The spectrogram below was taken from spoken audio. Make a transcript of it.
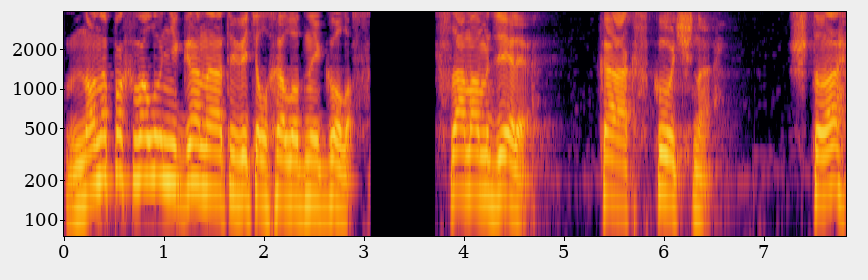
Но на похвалу Нигана ответил холодный голос. «В самом деле, как скучно!» «Что?»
